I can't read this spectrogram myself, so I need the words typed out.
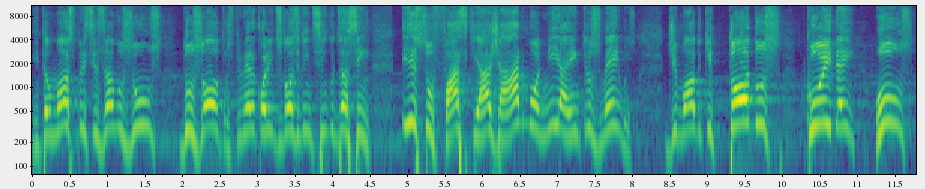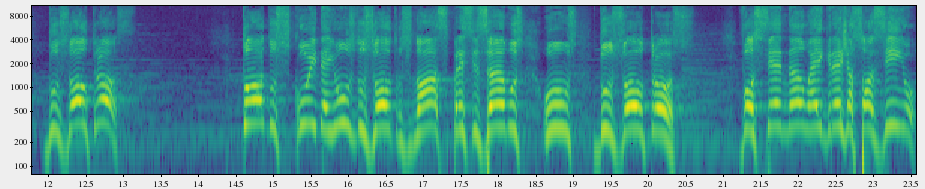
Então nós precisamos uns dos outros. 1 Coríntios 12, 25 diz assim: Isso faz que haja harmonia entre os membros, de modo que todos cuidem uns dos outros. Todos cuidem uns dos outros, nós precisamos uns dos outros. Você não é igreja sozinho,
